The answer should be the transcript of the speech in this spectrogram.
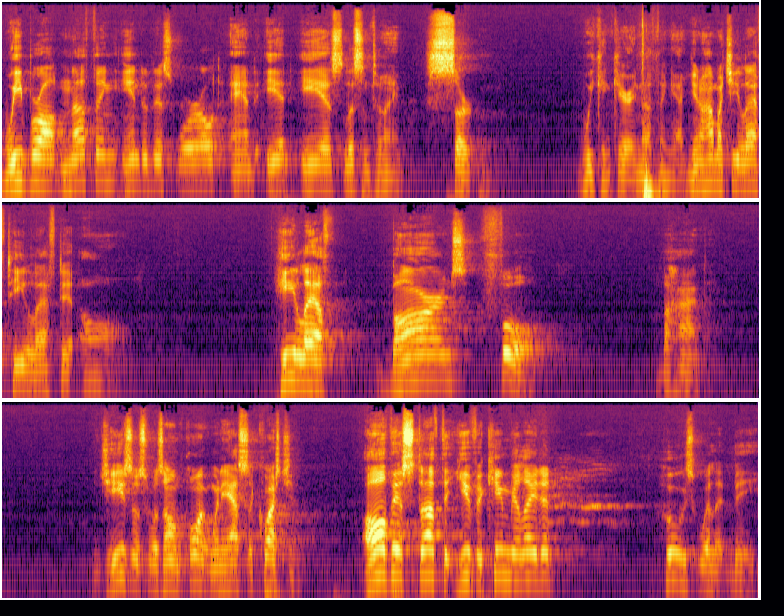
We brought nothing into this world, and it is, listen to him, certain we can carry nothing out. You know how much he left? He left it all. He left barns full behind him. Jesus was on point when he asked the question All this stuff that you've accumulated, whose will it be?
